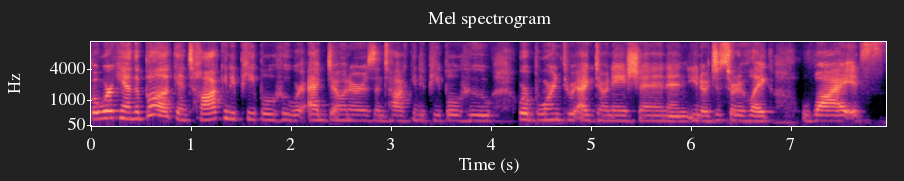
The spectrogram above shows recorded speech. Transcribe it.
but working on the book and talking to people who were egg donors and talking to people who were born through egg donation and you know just sort of like why it's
